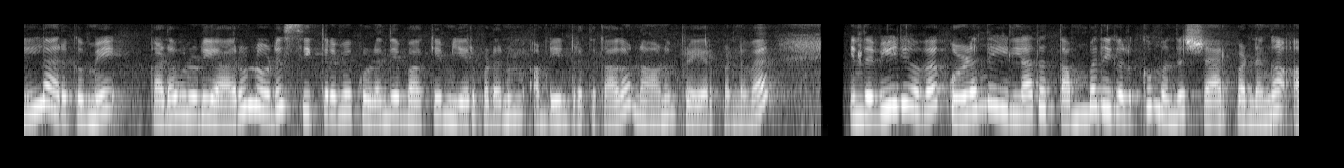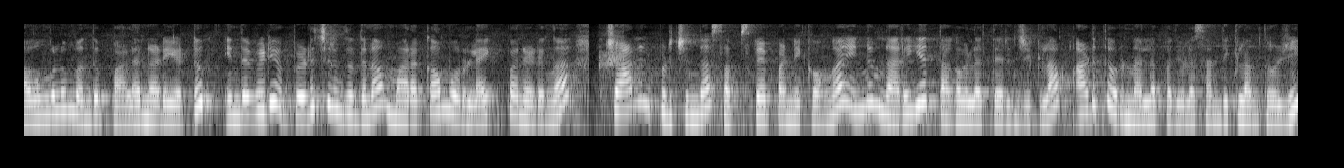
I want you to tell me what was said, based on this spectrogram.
எல்லாருக்குமே கடவுளுடைய அருளோடு சீக்கிரமே குழந்தை பாக்கியம் ஏற்படணும் அப்படின்றதுக்காக நானும் ப்ரேயர் பண்ணுவேன். இந்த வீடியோவை குழந்தை இல்லாத தம்பதிகளுக்கும் வந்து ஷேர் பண்ணுங்கள் அவங்களும் வந்து பலனடையட்டும் இந்த வீடியோ பிடிச்சிருந்ததுன்னா மறக்காமல் ஒரு லைக் பண்ணிவிடுங்க சேனல் பிடிச்சிருந்தா சப்ஸ்கிரைப் பண்ணிக்கோங்க. இன்னும் நிறைய தகவலை தெரிஞ்சுக்கலாம். அடுத்த ஒரு நல்ல பதிவில் சந்திக்கலாம் தோழி.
